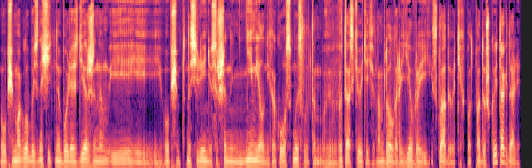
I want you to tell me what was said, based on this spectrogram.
в общем, могло быть значительно более сдержанным, и, и в общем-то, населению совершенно не имело никакого смысла там, вытаскивать эти там, доллары, евро и складывать их под подушку и так далее.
